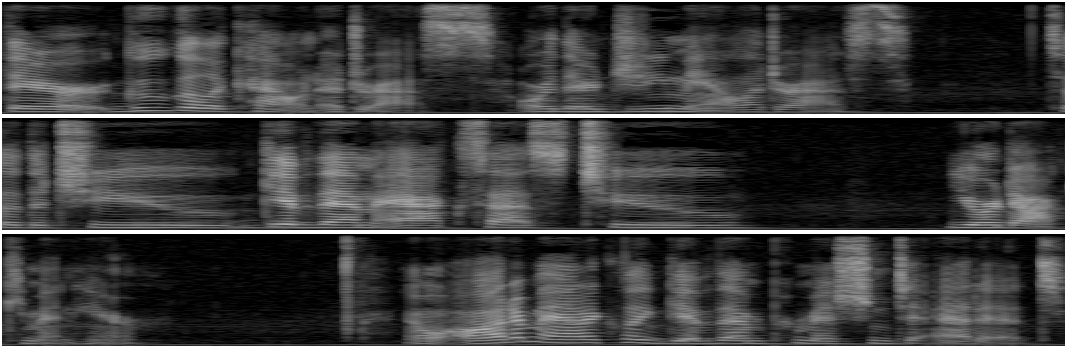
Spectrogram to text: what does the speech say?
their Google account address or their Gmail address so that you give them access to your document here. It will automatically give them permission to edit,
